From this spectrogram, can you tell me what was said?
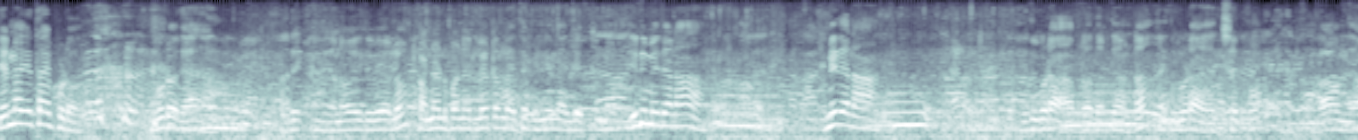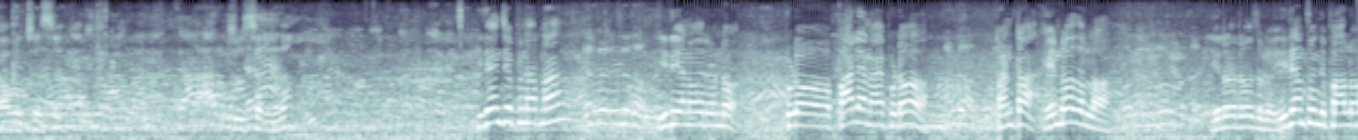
ఎన్నో అవుతాయి ఇప్పుడు? మూడోదా? అది ఎనభై ఐదు వేలు. పన్నెండు పన్నెండు లీటర్లు అయితే పిండింది అని చెప్తున్నారు. ఇది మీదేనా? మీదేనా? ఇది కూడా బ్రదర్దే అంట. ఇది కూడా చెప్పు. బాగుంది ఆవు వచ్చేసి. చూశారు కదా? ఇదేం చెప్పినారనా ఇది ఎనభై రెండు. ఇప్పుడు పాలేనా ఇప్పుడు? పంట. ఎన్ని రోజుల్లో? ఇరవై రోజులు. ఇది ఎంత ఉంది పాలు?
